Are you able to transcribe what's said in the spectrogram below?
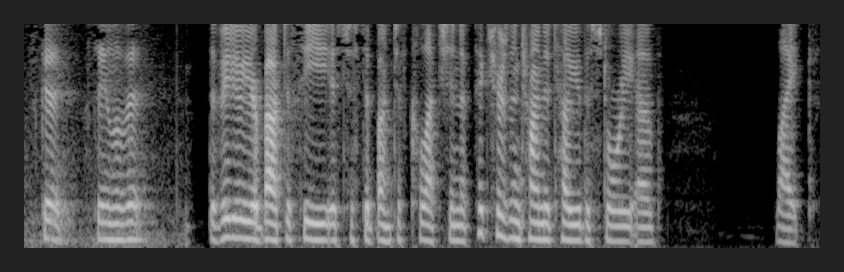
It's good. See you in a little bit the video you're about to see is just a bunch of collection of pictures and trying to tell you the story of like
